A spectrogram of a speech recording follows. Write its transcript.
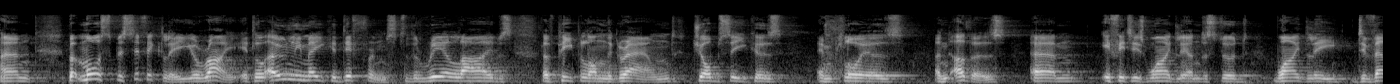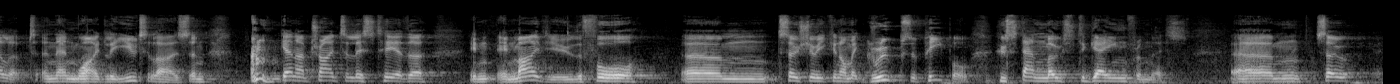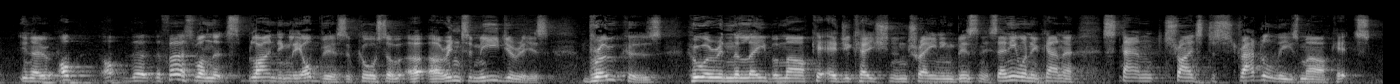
Um, but more specifically, you're right, it'll only make a difference to the real lives of people on the ground, job seekers, employers, and others um, if it is widely understood, widely developed, and then widely utilised. And again, I've tried to list here, the, in, in my view, the four um, socio-economic groups of people who stand most to gain from this. Um, so, you know, ob, ob, the, the first one that's blindingly obvious, of course, are, are intermediaries brokers who are in the labour market, education and training business. Anyone who kind of stand, tries to straddle these markets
